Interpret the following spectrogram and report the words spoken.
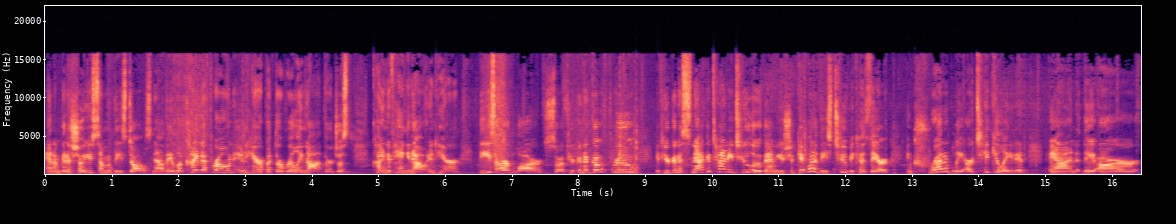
and I'm gonna show you some of these dolls. Now they look kind of thrown in here, but they're really not. They're just kind of hanging out in here. These are large, so if you're gonna go through, if you're gonna snag a tiny Tooloo, then you should get one of these too because they are incredibly articulated and they are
